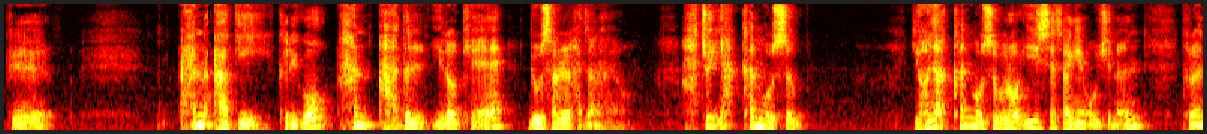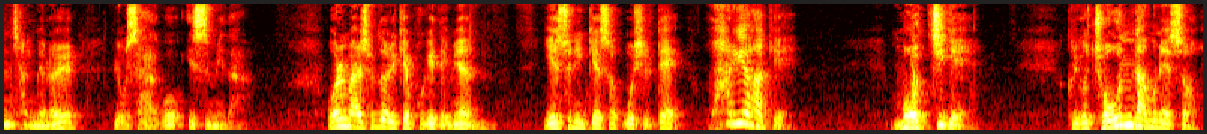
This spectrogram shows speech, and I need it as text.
그 한 아기 그리고 한 아들 이렇게 묘사를 하잖아요. 아주 약한 모습, 연약한 모습으로 이 세상에 오시는 그런 장면을 묘사하고 있습니다. 오늘 말씀도 이렇게 보게 되면 예수님께서 오실 때 화려하게, 멋지게, 그리고 좋은 가문에서,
